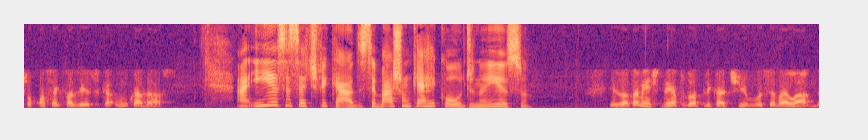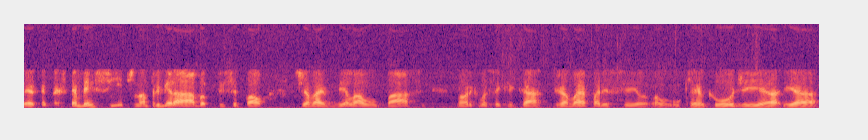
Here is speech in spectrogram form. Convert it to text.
só consegue fazer esse, um cadastro. Ah, e esse certificado? Você baixa um QR Code, não é isso? Exatamente. Dentro do aplicativo você vai lá, é, é, é bem simples, na primeira aba principal você já vai ver lá o passe, na hora que você clicar já vai aparecer o, o QR Code e a, e, a,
